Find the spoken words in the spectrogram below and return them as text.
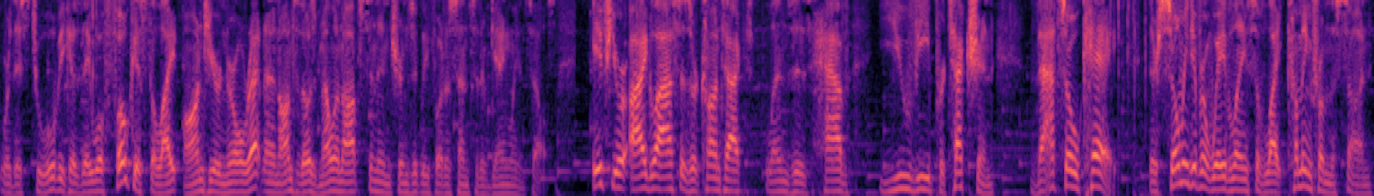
or this tool because they will focus the light onto your neural retina and onto those melanopsin intrinsically photosensitive ganglion cells. If your eyeglasses or contact lenses have UV protection, that's okay. There's so many different wavelengths of light coming from the sun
